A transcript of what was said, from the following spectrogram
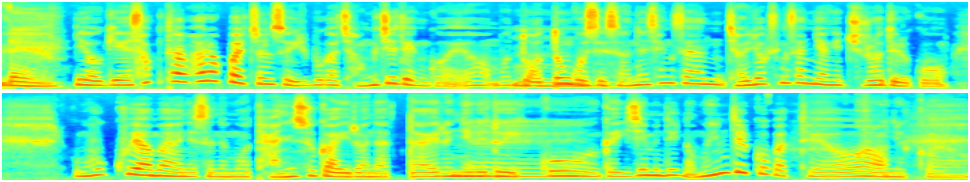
네. 근데 여기에 석탄 화력 발전소 일부가 정지된 거예요. 뭐또 어떤 음. 곳에서는 생산 전력 생산량이 줄어들고 뭐 후쿠야마현에서는 뭐 단수가 일어났다 이런 네. 얘기도 있고 그러니까 이재민들이 너무 힘들 것 같아요. 그러니까요.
